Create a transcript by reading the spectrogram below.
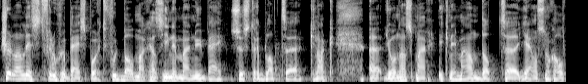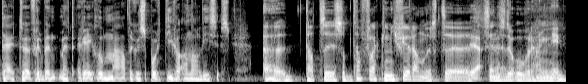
journalist vroeger bij Sportvoetbalmagazine, maar nu bij Zusterblad uh, Knak. Uh, Jonas, maar ik neem aan dat uh, jij ons nog altijd verbindt met regelmatige sportieve analyses. dat is op dat vlak niet veranderd ja, sinds de overgang, nee.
